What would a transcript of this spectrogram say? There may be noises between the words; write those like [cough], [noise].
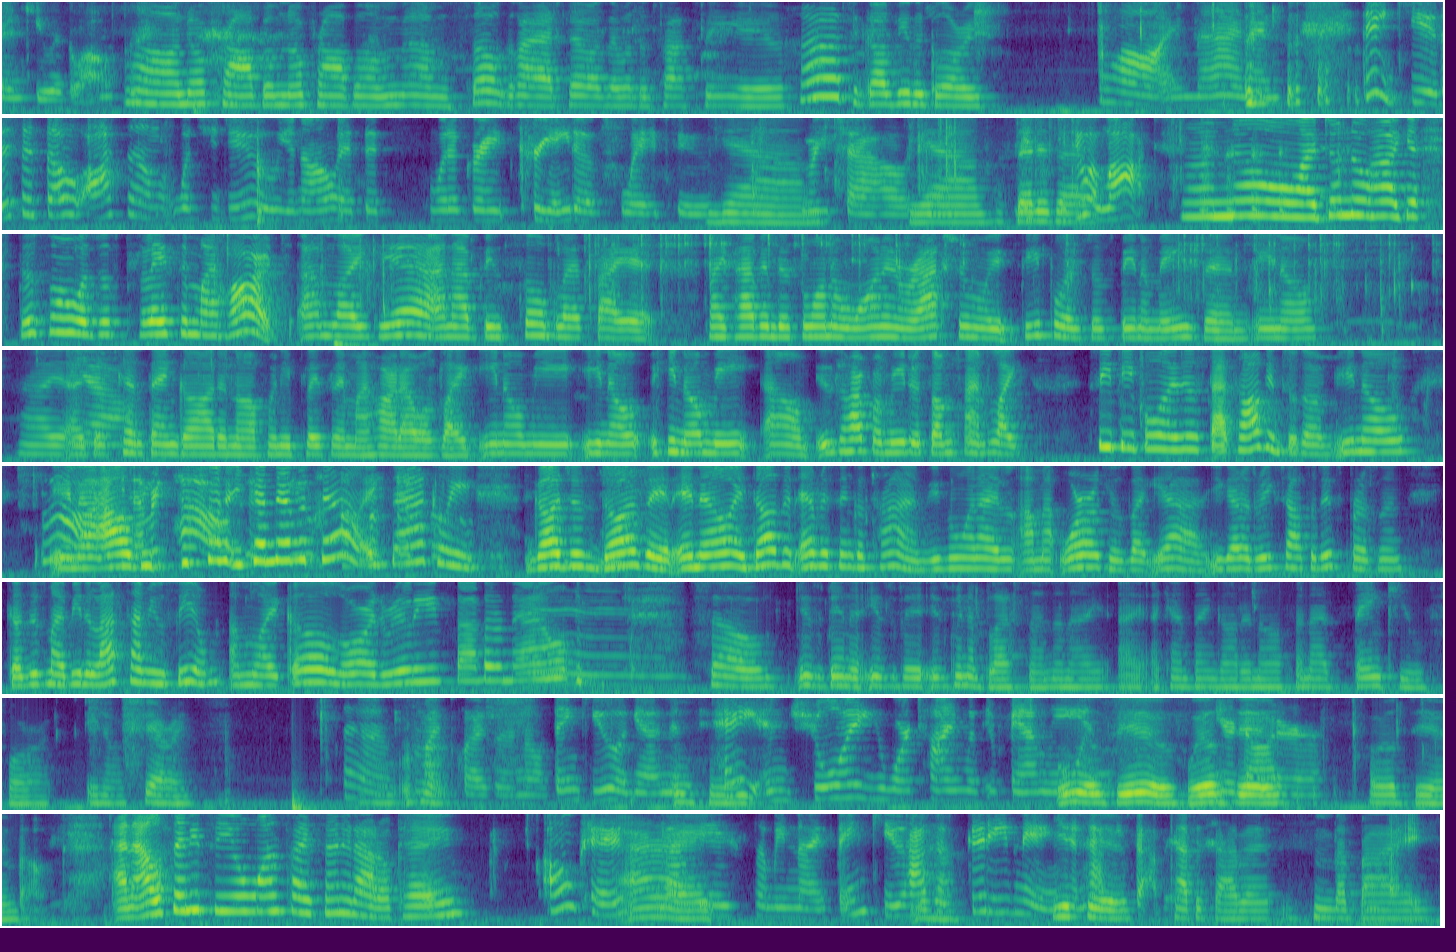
thank you as well. Oh, no problem, no problem. I'm so glad that I was able to talk to you. Ah, to God be the glory. Oh, amen. And [laughs] thank you. This is so awesome what you do. You know, it's it's what a great creative way to Yeah. reach out. Yeah. You, That is you a. do a lot. I know. I don't know how I get. This one was just placed in my heart. I'm like, yeah, and I've been so blessed by it. Like having this one-on-one interaction with people has just been amazing. You know, I I just can't thank God enough when He placed it in my heart. I was like, you know me, you know, [laughs] you know me. Um, it's hard for me to sometimes like see people and just start talking to them. You know. You know, you can I'll never be. [laughs] tell, you can never tell [laughs] exactly. [laughs] God just does it. You know, He does it every single time. Even when I, I'm at work, he was like, Yeah, you got to reach out to this person because this might be the last time you see him. I'm like, Oh, Lord, really, Father, now? Mm. So it's been a, it's been it's been a blessing, and I, I I can't thank God enough, and I thank you for you know sharing. Yeah, it's my Mhm. pleasure. No, thank you again. And Mhm. hey, enjoy your time with your family. We'll do, we'll your do, daughter. we'll do, So and I'll send it to you once I send it out. Okay? okay, All that'll be that'll be nice. Thank you. Have Yeah. a good evening. You and too. Happy Sabbath. Happy Sabbath. [laughs] Bye bye. Bye.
